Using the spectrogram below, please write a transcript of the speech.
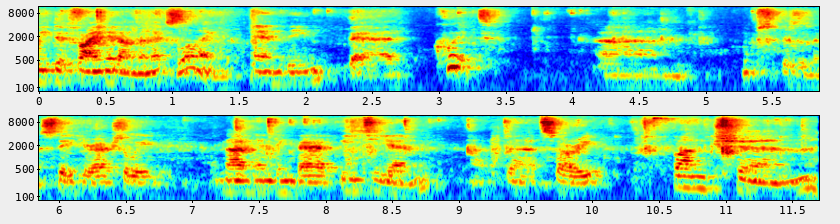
we define it on the next line. Ending bad quit. Um, oops, there's a mistake here actually. Not ending bad btn. Not bad, sorry. Function.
